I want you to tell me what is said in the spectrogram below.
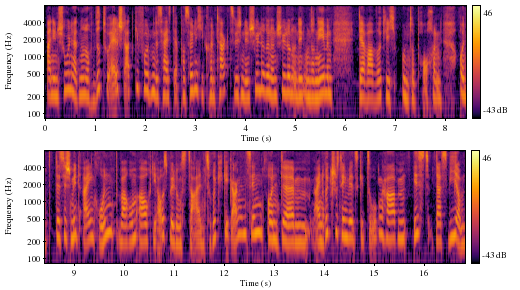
an den Schulen hat nur noch virtuell stattgefunden. Das heißt, der persönliche Kontakt zwischen den Schülerinnen und Schülern und den Unternehmen, der war wirklich unterbrochen. Und das ist mit ein Grund, warum auch die Ausbildungszahlen zurückgegangen sind. Und ähm, ein Rückschluss, den wir jetzt gezogen haben, ist, dass wir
